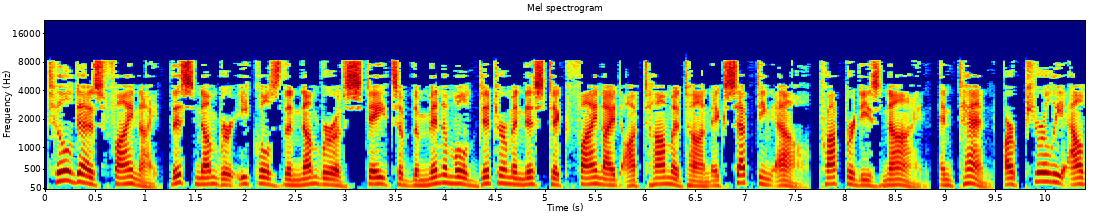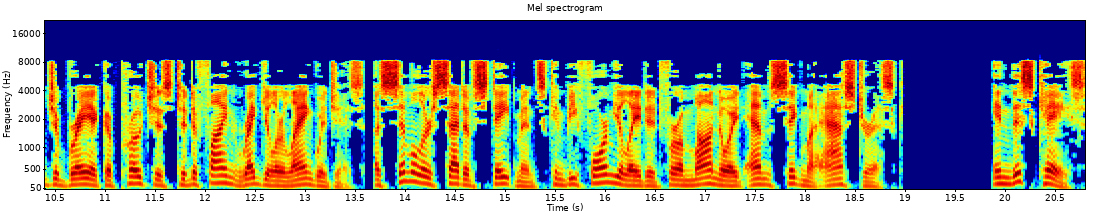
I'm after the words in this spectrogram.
Tilde is finite this number equals the number of states of the minimal deterministic finite automaton accepting L properties 9, and 10, are purely algebraic approaches to define regular languages. A similar set of statements can be formulated for a monoid M sigma asterisk. In this case,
